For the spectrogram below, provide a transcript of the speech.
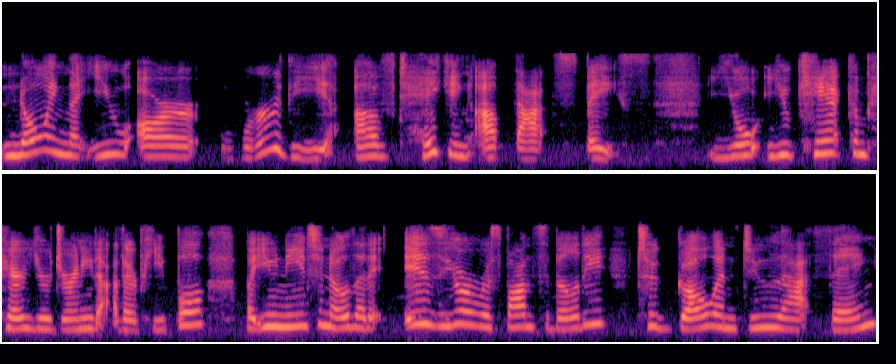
knowing that you are worthy of taking up that space. You you can't compare your journey to other people, but you need to know that it is your responsibility to go and do that thing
